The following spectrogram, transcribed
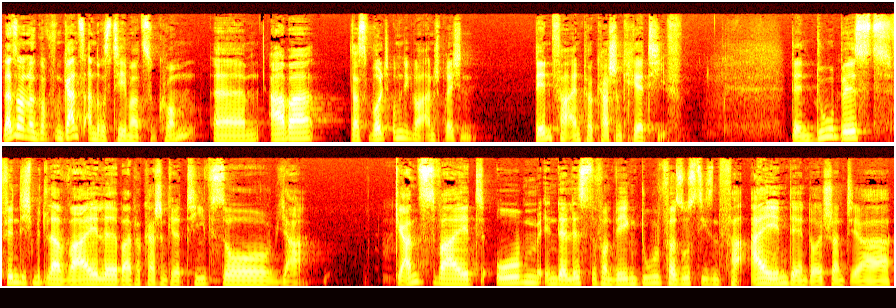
Lass uns noch auf ein ganz anderes Thema zu kommen. Ähm, aber das wollte ich unbedingt noch ansprechen. Den Verein Percussion Kreativ. Denn du bist, finde ich mittlerweile bei Percussion Kreativ so, ja, ganz weit oben in der Liste von wegen, du versuchst diesen Verein, der in Deutschland ja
